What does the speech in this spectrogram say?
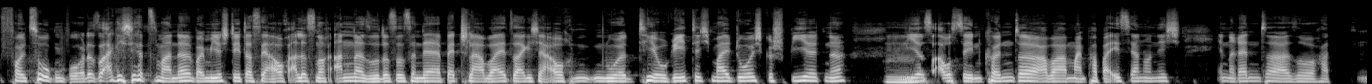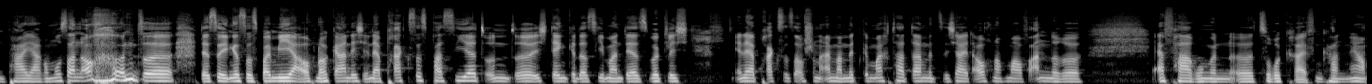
vollzogen wurde, sage ich jetzt mal. Ne? Bei mir steht das ja auch alles noch an. Also das ist in der Bachelorarbeit, sage ich ja auch, nur theoretisch mal durchgespielt, ne? Mhm. wie es aussehen könnte. Aber mein Papa ist ja noch nicht in Rente, also hat ein paar Jahre muss er noch und äh, deswegen ist das bei mir ja auch noch gar nicht in der Praxis passiert und äh, ich denke, dass jemand, der es wirklich in der Praxis auch schon einmal mitgemacht hat, da mit Sicherheit auch noch mal auf andere Erfahrungen äh, zurückgreifen kann. Ja.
